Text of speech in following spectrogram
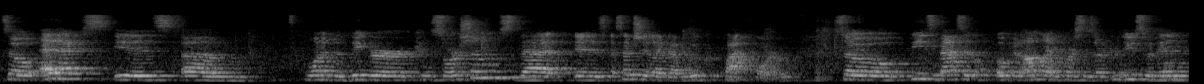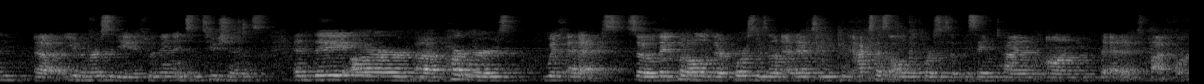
So edX is um, one of the bigger consortiums that is essentially like a MOOC platform. So these massive open online courses are produced within uh, universities, within institutions, and they are uh, partners with edX. So they put all of their courses on edX, and you can access all of the courses at the same time on the edX platform.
